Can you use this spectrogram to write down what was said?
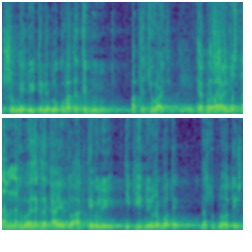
щоб в них дійти, не блокувати трибуну, а працювати треба в залі. Тому я закликаю до активної і плідної роботи наступного тижня.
